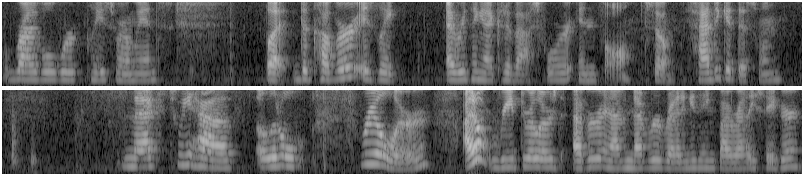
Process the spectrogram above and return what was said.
rival workplace romance. But the cover is like everything I could have asked for in fall. So had to get this one. Next we have a little thriller. I don't read thrillers ever and I've never read anything by Riley Sager.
